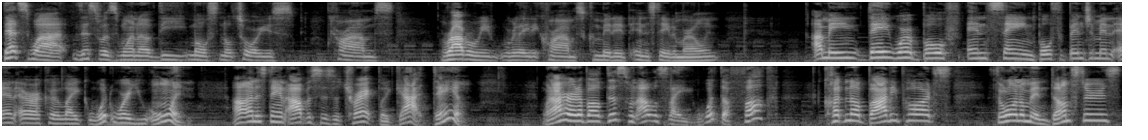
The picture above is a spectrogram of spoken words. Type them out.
That's why this was one of the most notorious crimes, robbery related crimes committed in the state of Maryland. I mean, they were both insane, both Benjamin and Erica. Like, what were you on? I understand opposites attract, but god damn. When I heard about this one, I was like, what the fuck? Cutting up body parts, throwing them in dumpsters,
